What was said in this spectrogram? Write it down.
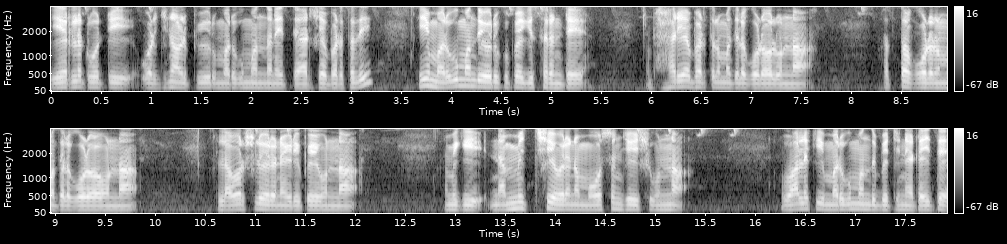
ఏర్లటువంటి ఒరిజినల్ ప్యూర్ మరుగుమందు అనేది తయారు చేయబడుతుంది. ఈ మరుగుమందు ఎవరికి ఉపయోగిస్తారంటే భార్యాభర్తల మధ్యలో గొడవలు ఉన్నా అత్త కోడల మధ్యలో గొడవ ఉన్నా లవర్స్లో ఎవరైనా విడిపోయి ఉన్నా మీకు నమ్మించి ఎవరైనా మోసం చేసి ఉన్నా వాళ్ళకి మరుగుమందు పెట్టినట్టయితే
